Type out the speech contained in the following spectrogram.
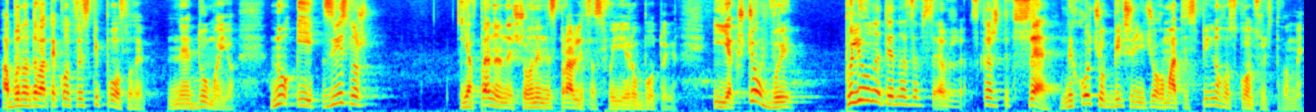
або надавати консульські послуги? Не думаю. Ну і звісно ж. Я впевнений, що вони не справляться своєю роботою. І якщо ви плюнете на це все вже, скажете, все, не хочу більше нічого мати спільного з консульствами,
